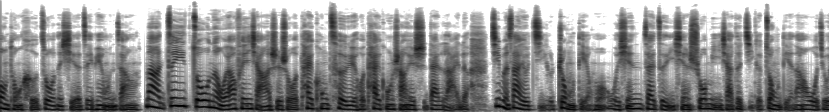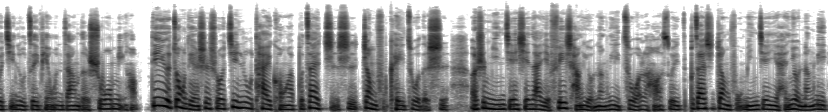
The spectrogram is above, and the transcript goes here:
共同合作呢写的这篇文章。那这一周呢？我要分享的是说，太空策略或太空商业时代来了，基本上有几个重点。我我先在这里先说明一下这几个重点，然后我就会进入这篇文章的说明哈。第一个重点是说，进入太空啊，不再只是政府可以做的事，而是民间现在也非常有能力做了哈。所以不再是政府，民间也很有能力。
